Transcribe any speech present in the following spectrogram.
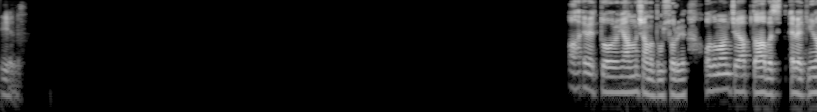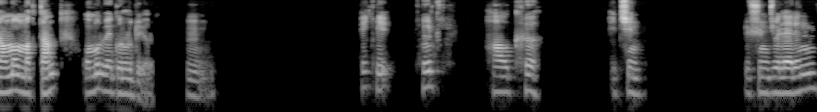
diyelim. Ah evet doğru yanlış anladım soruyu. O zaman cevap daha basit. Evet Yunanlı olmaktan onur ve gurur duyuyorum. Hmm. Peki Türk halkı için düşüncelerin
